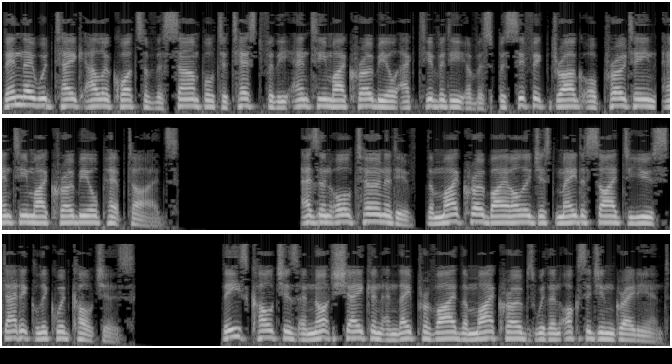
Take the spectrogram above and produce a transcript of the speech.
Then they would take aliquots of the sample to test for the antimicrobial activity of a specific drug or protein antimicrobial peptides. As an alternative, the microbiologist may decide to use static liquid cultures. These cultures are not shaken and they provide the microbes with an oxygen gradient.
